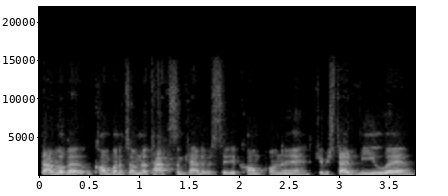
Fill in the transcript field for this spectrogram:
در واقع component همون تقسیم کرده به سری component که بیشتر view ه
